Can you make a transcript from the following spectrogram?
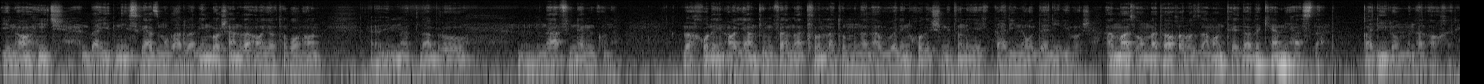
اینها هیچ بعید نیست که از مقربین باشند و آیات قرآن این مطلب رو نفی نمی‌کنه. و خود این آیه هم که می‌فهمد ثلت من الاولین خودش می‌تونه یک قرینه و دلیلی باشه. اما از امت آخر زمان تعداد کمی هستند. قلیل من الاخرین.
